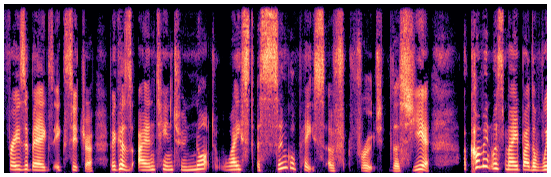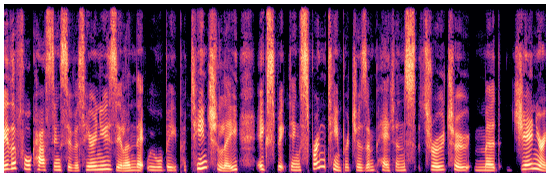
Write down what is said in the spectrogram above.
freezer bags, etc. Because I intend to not waste a single piece of fruit this year. A comment was made by the Weather Forecasting Service here in New Zealand that we will be potentially expecting spring temperatures and patterns through to mid January,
